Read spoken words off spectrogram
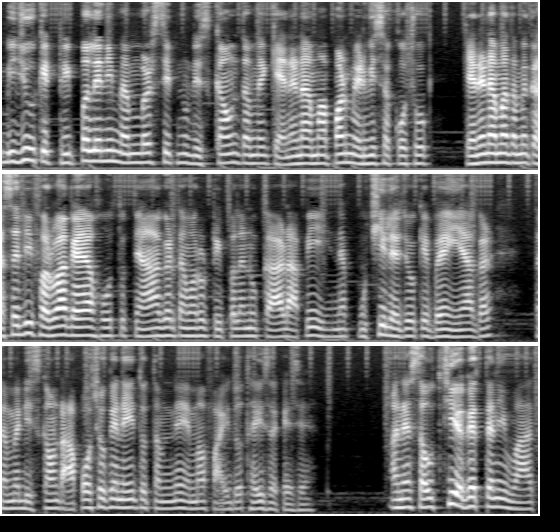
બીજું કે ટ્રિપલ એની મેમ્બરશિપનું ડિસ્કાઉન્ટ તમે કેનેડામાં પણ મેળવી શકો છો. કેનેડામાં તમે કશે બી ફરવા ગયા હો, તો ત્યાં આગળ તમારું ટ્રિપલ એનું કાર્ડ આપીને પૂછી લેજો કે ભાઈ અહીંયા આગળ તમે ડિસ્કાઉન્ટ આપો છો કે નહીં, તો તમને એમાં ફાયદો થઈ શકે છે. અને સૌથી અગત્યની વાત,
